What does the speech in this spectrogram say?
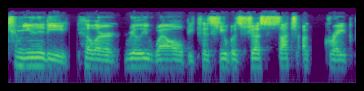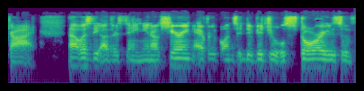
community pillar really well because he was just such a great guy. That was the other thing, you know, hearing everyone's individual stories of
